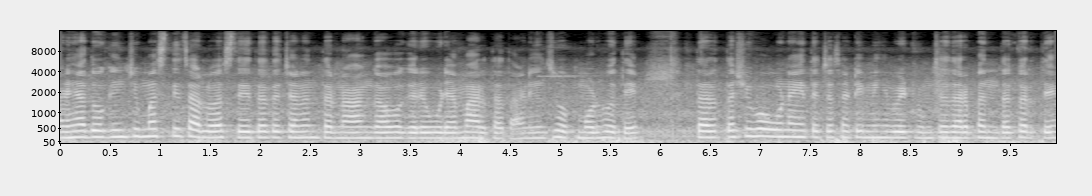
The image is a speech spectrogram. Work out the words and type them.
आणि ह्या दोघींची मस्ती चालू असते. तर त्याच्यानंतर ना अंगा वगैरे उड्या मारतात आणि झोपमोड होते. तर तशी होऊ नये त्याच्यासाठी मी हे बेडरूमचं दार बंद करते.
